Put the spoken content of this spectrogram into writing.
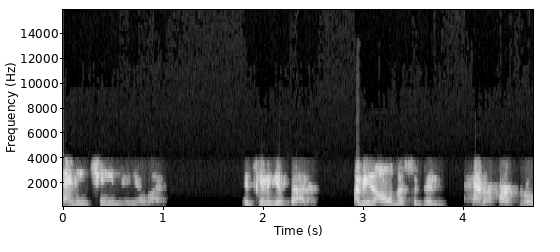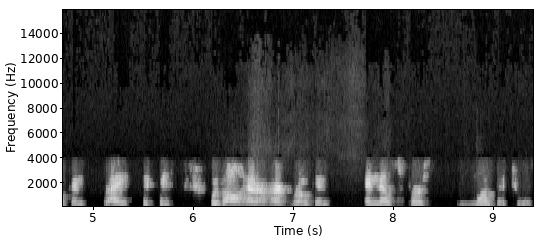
any change in your life, it's going to get better. I mean, all of us have been had our heart broken, right? We've all had our heart broken, and those first month or two is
